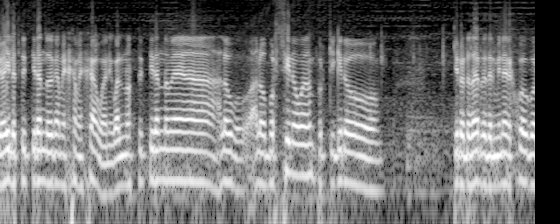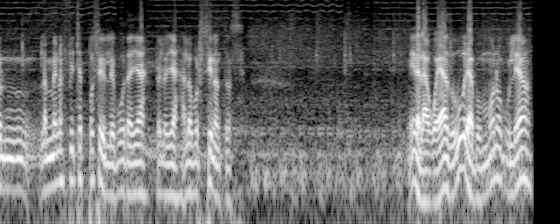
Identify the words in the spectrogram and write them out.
Yo ahí le estoy tirando de Kamehameha, weón. Igual no estoy tirándome a, a lo, a lo porcino, weón, porque quiero... Quiero tratar de terminar el juego con las menos fichas posibles, puta, ya. Pero ya, a lo porcino entonces. Mira la weá dura, pues mono culeado.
